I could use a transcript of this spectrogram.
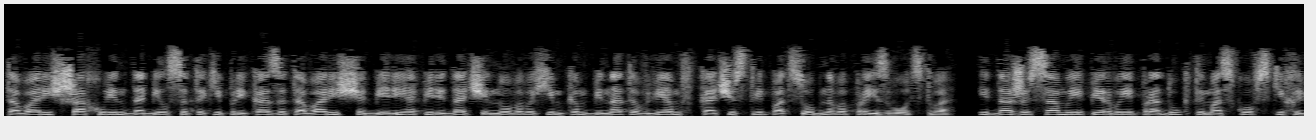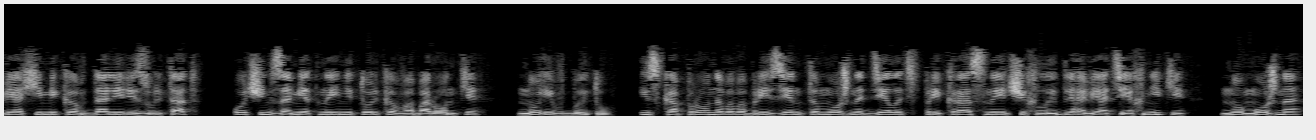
товарищ Шахурин добился таки приказа товарища Берия о передаче нового химкомбината в ВИАМ в качестве подсобного производства. И даже самые первые продукты московских авиахимиков дали результат, очень заметные не только в оборонке, но и в быту. Из капронового брезента можно делать прекрасные чехлы для авиатехники, но можно,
